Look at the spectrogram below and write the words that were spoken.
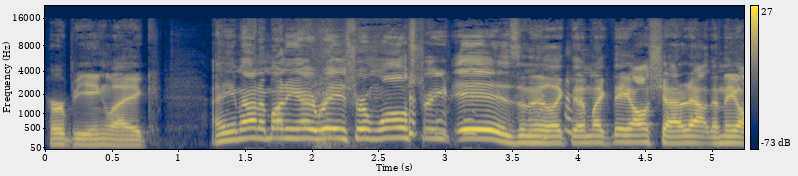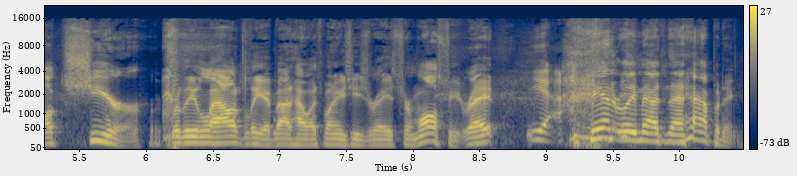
her being like, "And the amount of money I raised from Wall Street is," and they're like, then like they all shout it out, then they all cheer really loudly about how much money she's raised from Wall Street, right? Yeah. You Can't really imagine that happening.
